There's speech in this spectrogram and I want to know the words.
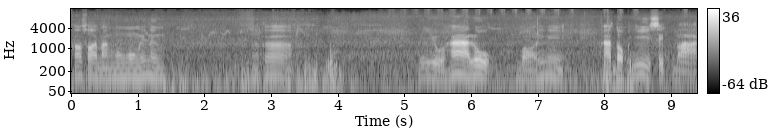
เข้าซอยมางงงๆนิดนึง แล้วก็ มีอยู่ 5 ลูกบ่อที่นี่ ค่าตก 20 บาท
